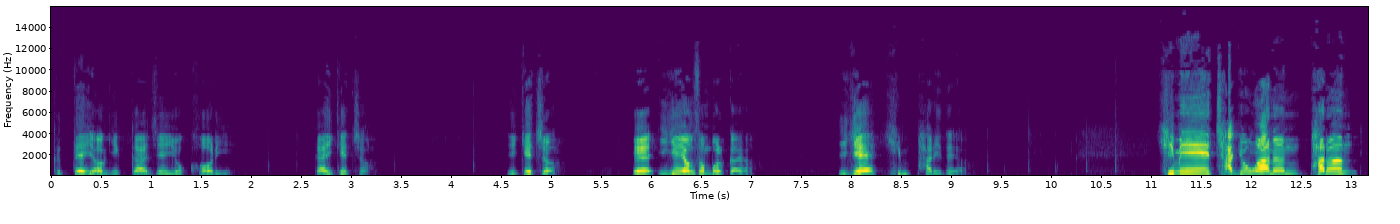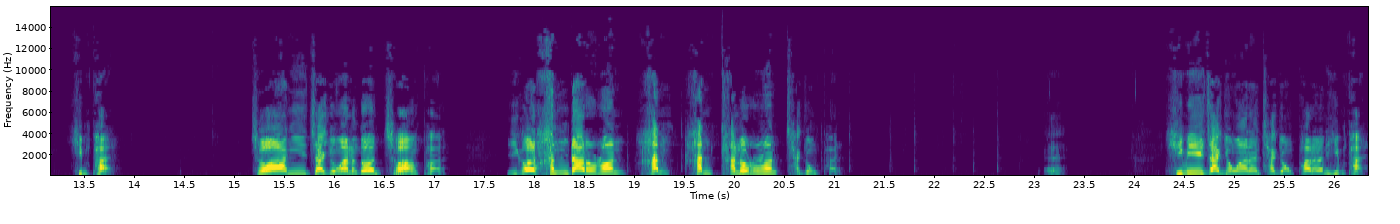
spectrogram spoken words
그때 여기까지의 요 거리가 있겠죠. 있겠죠. 예, 이게 여기서 뭘까요? 이게 힘팔이 돼요. 힘이 작용하는 팔은 힘팔. 저항이 작용하는 건 저항팔. 이걸 한 단어로는 한, 한 단어로는 작용팔. 예. 힘이 작용하는 작용팔은 힘팔.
